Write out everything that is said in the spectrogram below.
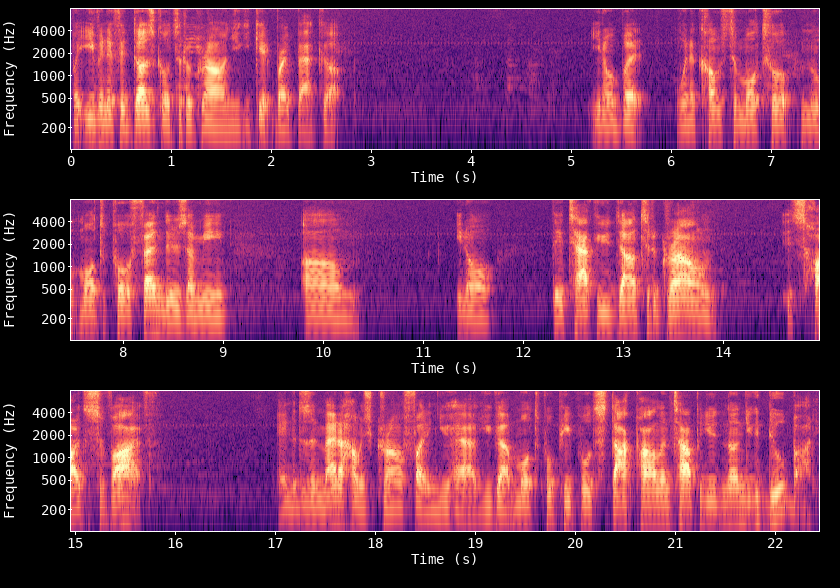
But even if it does go to the ground, you can get right back up. You know, but when it comes to multiple multiple offenders, I mean, um, you know, they tackle you down to the ground. It's hard to survive. And it doesn't matter how much ground fighting you have. You got multiple people stockpiling on top of you. Nothing you can do about it.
